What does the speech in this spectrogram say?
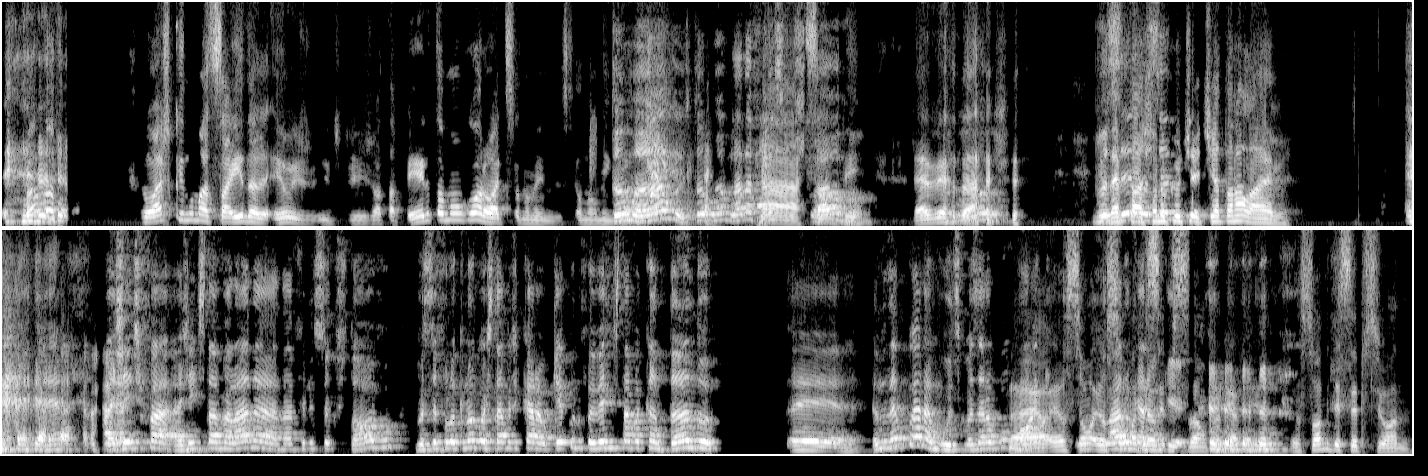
Eu acho que numa saída, eu de JP, ele tomou um corote, se eu não me, se eu não me engano. Tomamos, tomamos, lá da França ah, sabe. É verdade. Você deve estar tá achando você... que o Tietchan tá na live. É, a gente a gente estava lá na, na Felício Cristóvão. Você falou que não gostava de karaokê. Quando foi ver, a gente estava cantando. É, eu não lembro qual era a música, mas era algum é, rock. Eu sou, eu sou uma decepção para minha vida. Eu só me decepciono.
